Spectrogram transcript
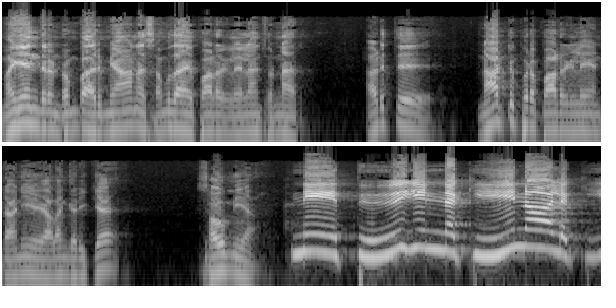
மகேந்திரன் ரொம்ப அருமையான சமுதாய பாடல்களை எல்லாம் சொன்னார். அடுத்து நாட்டுப்புற பாடல்களே என்ற அணியை அலங்கரிக்க சௌமியா. நேத்து இன்னைக்கு நாளைக்கு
